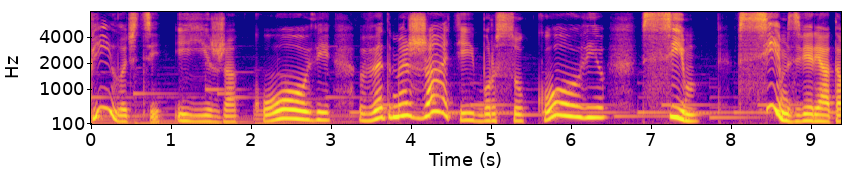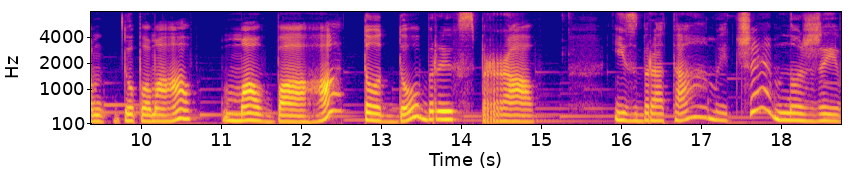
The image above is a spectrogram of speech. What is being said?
Білочці і їжакові, ведмежаті й бурсукові, всім, всім звірятам допомагав, мав багато добрих справ. І з братами чемно жив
